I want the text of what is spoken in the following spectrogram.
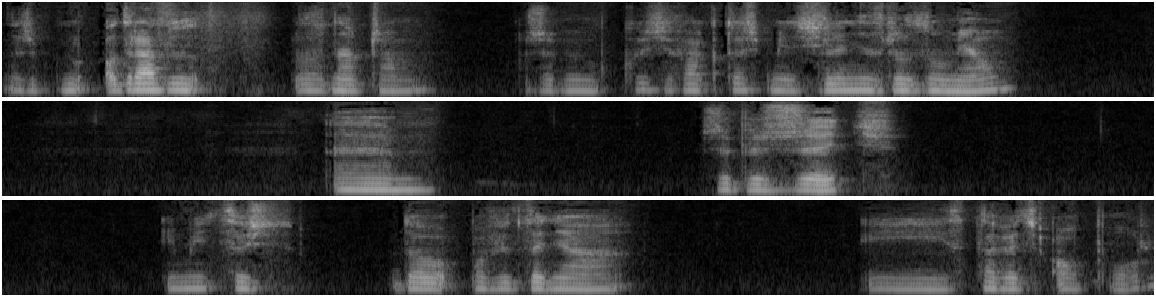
żebym od razu zaznaczam, żebym kuźwa ktoś mnie źle nie zrozumiał, żeby żyć i mieć coś do powiedzenia i stawiać opór,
